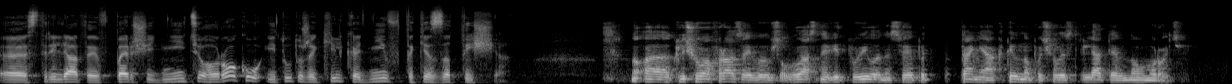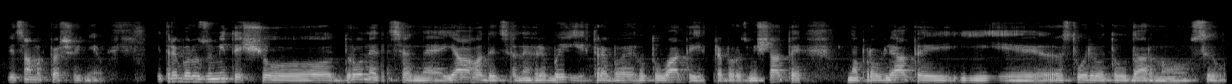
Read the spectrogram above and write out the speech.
е, стріляти в перші дні цього року? І тут уже кілька днів таке затища. Ну а ключова фраза, і ви вже власне відповіли на своє питання. Активно почали стріляти в новому році від самих перших днів. І треба розуміти, що дрони це не ягоди, це не гриби. Їх треба готувати, їх треба розміщати, направляти і створювати ударну силу.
